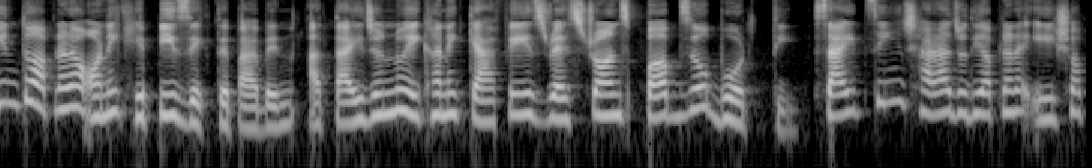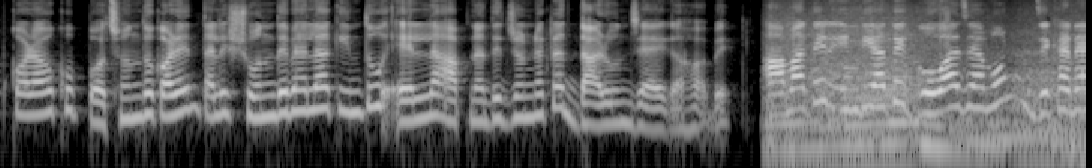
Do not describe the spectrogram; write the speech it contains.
কিন্তু আপনারা অনেক হেপিস দেখতে পাবেন, আর তাই জন্য এখানে ক্যাফেজ রেস্টুরেন্টস পাবসও ভর্তি। সাইট সিং ছাড়া যদি আপনারা এইসব করাও খুব পছন্দ করেন, তাহলে সন্ধেবেলা কিন্তু এল্লা আপনাদের জন্য একটা দারুণ জায়গা হবে। আমাদের ইন্ডিয়াতে গোয়া যেমন, যেখানে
